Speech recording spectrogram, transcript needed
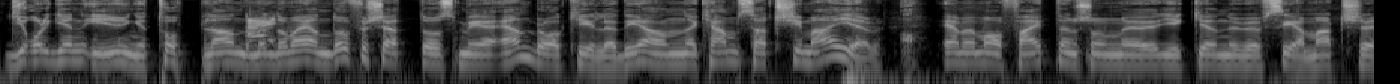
Georgien är ju inget toppland, men de har ändå försett oss med en bra kille. Det är han Kamsat Chimaev, MMA-fightern som eh, gick en UFC-match eh,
